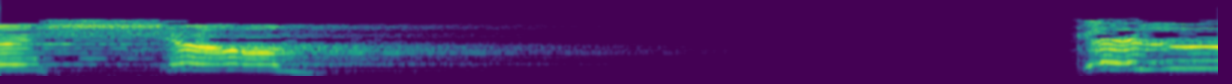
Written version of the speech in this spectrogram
منشرة كلا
